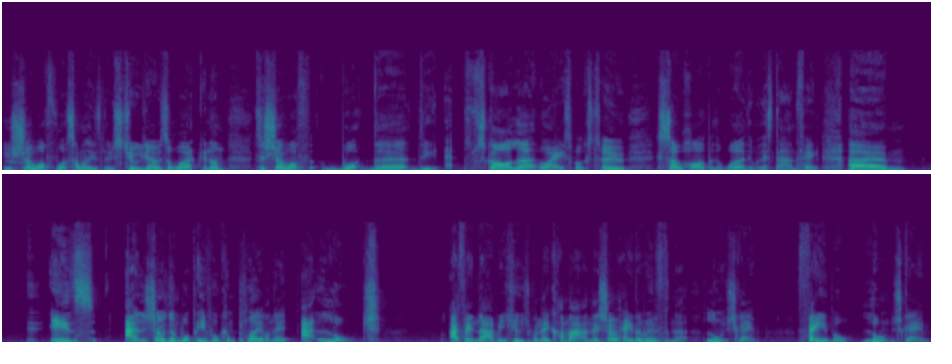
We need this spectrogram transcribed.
you show off what some of these new studios are working on. To show off what the the Scarlett or Xbox Two, so hard with the wording with this damn thing, um, is, and show them what people can play on it at launch. I think that'd be huge. When they come out and they show Halo Infinite launch game, Fable launch game,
